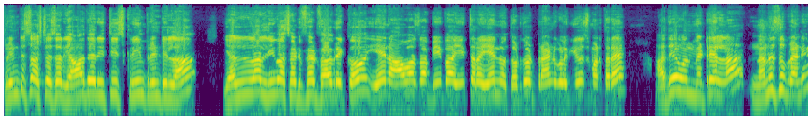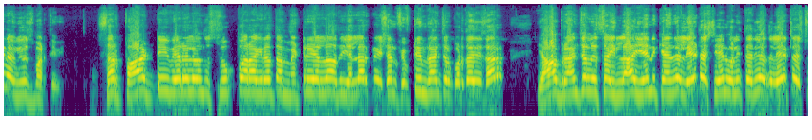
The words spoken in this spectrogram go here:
ಪ್ರಿಂಟ್ ಸಹ ಅಷ್ಟೇ ಸರ್, ಯಾವುದೇ ರೀತಿ ಸ್ಕ್ರೀನ್ ಪ್ರಿಂಟ್ ಇಲ್ಲ. ಎಲ್ಲ ಲೀವಾ ಸರ್ಟಿಫೈಡ್ ಫ್ಯಾಬ್ರಿಕ್ ಏನ್ ಆವಾಸ ಬೀಬಾ ಈ ತರ ಏನು ದೊಡ್ಡ ದೊಡ್ಡ ಬ್ರ್ಯಾಂಡ್ಗಳಿಗೆ ಯೂಸ್ ಮಾಡ್ತಾರೆ. ಅದೇ ಒಂದು ಮೆಟೀರಿಯಲ್ನ ನನಸು ಬ್ರ್ಯಾಂಡಿಗೆ ನಾವು ಯೂಸ್ ಮಾಡ್ತೀವಿ. ಸರ್ ಪಾರ್ಟಿ ವೇರ್ ಅಲ್ಲಿ ಒಂದು ಸೂಪರ್ ಆಗಿರೋ ಮೆಟೀರಿಯಲ್ ಅದು ಎಲ್ಲಾರ್ ಕ್ರಿಯೇಷನ್ ಫಿಫ್ಟೀನ್ ಬ್ರಾಂಚ್ ಅಲ್ಲಿ ಕೊಡ್ತಾ ಇದೀವಿ ಸರ್. ಯಾವ ಬ್ರಾಂಚ್ ಅಲ್ಲಿ ಸಹ ಇಲ್ಲ. ಏನಕ್ಕೆ ಅಂದ್ರೆ ಲೇಟೆಸ್ಟ್ ಏನ್ ಹೊಲಿತಾ ಇದೀವಿ ಅದು ಲೇಟೆಸ್ಟ್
